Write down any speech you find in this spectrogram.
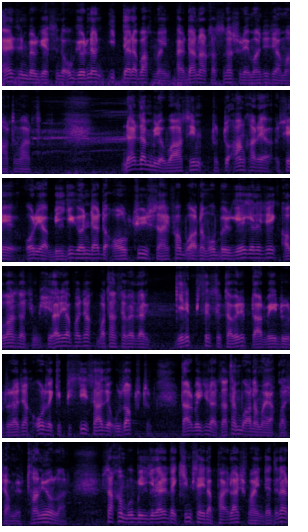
Erzin bölgesinde o görünen itlere bakmayın. Perdenin arkasında Süleymancı cemaati vardı. Nereden biliyor? Vasim tuttu Ankara'ya şey oraya bilgi gönderdi. 600 sayfa bu adam o bölgeye gelecek. Allah için bir şeyler yapacak. Vatanseverler gelip sırt sırta verip darbeyi durduracak. Oradaki pisliği sadece uzak tutun. Darbeciler zaten bu adama yaklaşamıyor. Tanıyorlar. Sakın bu bilgileri de kimseyle paylaşmayın dediler.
